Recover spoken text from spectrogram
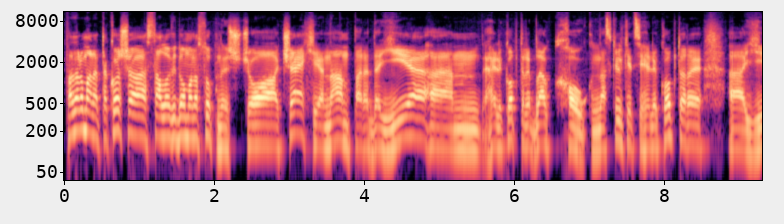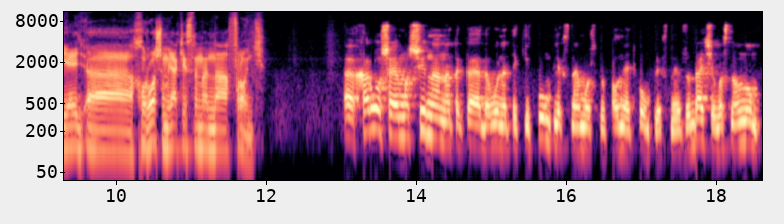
Пане Романе, також е, стало відомо наступне, що Чехія нам передає ем, гелікоптери Black Hawk. Наскільки ці гелікоптери е, є е, хорошими, якісними на фронті? Е, хорошая машина, она такая довольно-таки комплексная, может выполнять комплексные задачи. В основном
